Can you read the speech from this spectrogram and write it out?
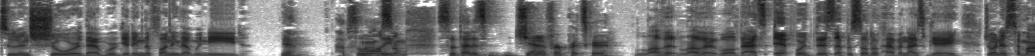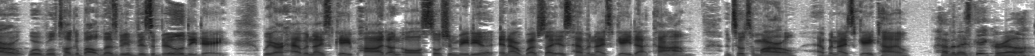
to ensure that we're getting the funding that we need. Yeah, absolutely. Awesome. So that is Jennifer Pritzker. Love it, love it. Well, that's it for this episode of Have a Nice Gay. Join us tomorrow where we'll talk about Lesbian Visibility Day. We are Have a Nice Gay Pod on all social media, and our website is haveanicegay.com. Until tomorrow, have a nice gay, Kyle. Have a nice day, Corel.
